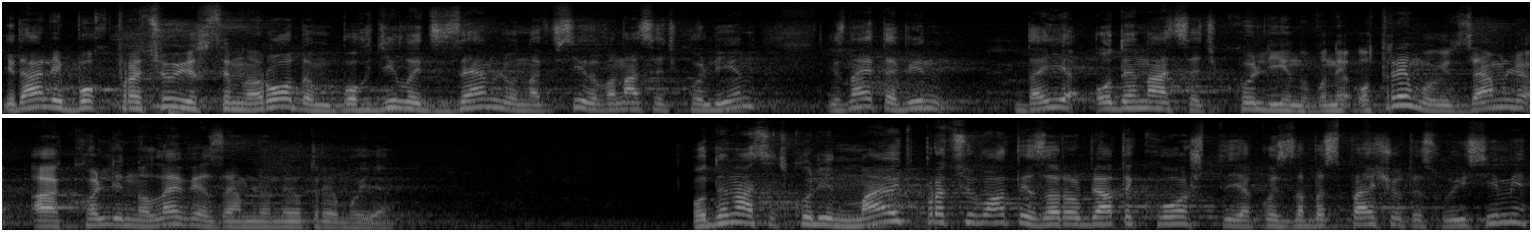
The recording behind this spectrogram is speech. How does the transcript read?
І далі Бог працює з цим народом, Бог ділить землю на всі 12 колін. І знаєте, він дає 11 колін. Вони отримують землю, а коліно Левія землю не отримує. 11 колін мають працювати, заробляти кошти, якось забезпечувати свої сім'ї,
